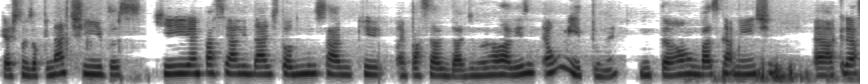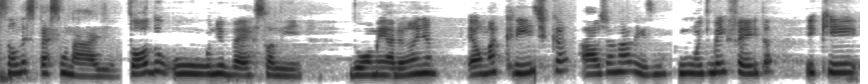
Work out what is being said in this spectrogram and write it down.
questões opinativas, que a imparcialidade, todo mundo sabe que a imparcialidade no jornalismo é um mito, né? Então, basicamente, a criação desse personagem, todo o universo ali do Homem-Aranha é uma crítica ao jornalismo, muito bem feita, e que,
